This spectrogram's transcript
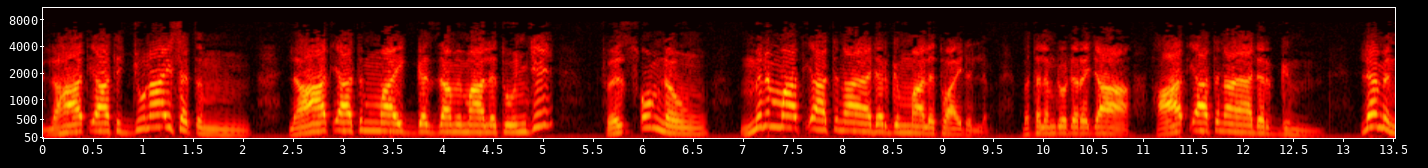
ለኀጢአት እጁን አይሰጥም ለኀጢአትም አይገዛም ማለቱ እንጂ ፍጹም ነው። ምንም ኀጢአትን አያደርግም ማለቱ አይደለም። በተለምዶ ደረጃ ኀጢአትን አያደርግም። ለምን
